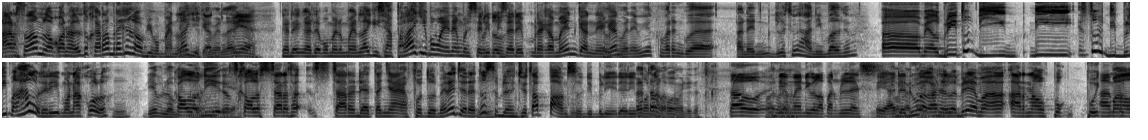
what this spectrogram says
Arsenal melakukan hal itu karena mereka gak punya pemain lagi kan. Pemain lagi. Iya. Gak ada gak ada pemain-pemain lagi. Siapa lagi pemain yang bisa, bisa mereka mainkan ya kan? pemain MU kemarin gue tandain dulu sih Hannibal siapa? Eh, Melbury itu di di itu dibeli mahal loh dari Monaco loh. Hmm, Dia belum Kalau di ya. kalau secara secara datanya Football Manager itu 9 juta pounds loh dibeli dari Lo nggak Monaco. itu? Tahu dia main di 18. Iya, ada dua kan dalam beri sama Arnaud Puk Ah, Puigmal Puigmal,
